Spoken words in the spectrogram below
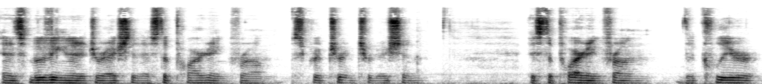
And it's moving in a direction that's departing from scripture and tradition. It's departing from the clear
